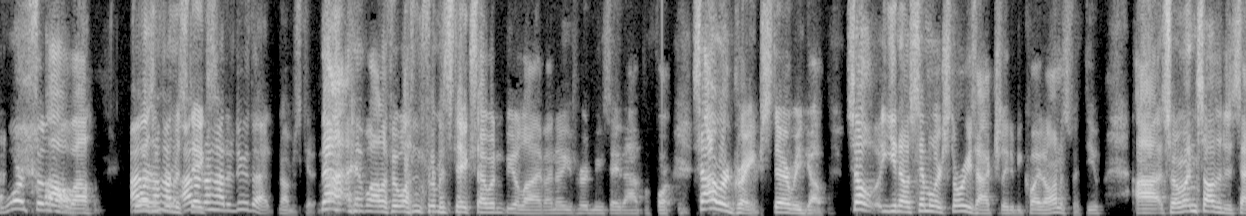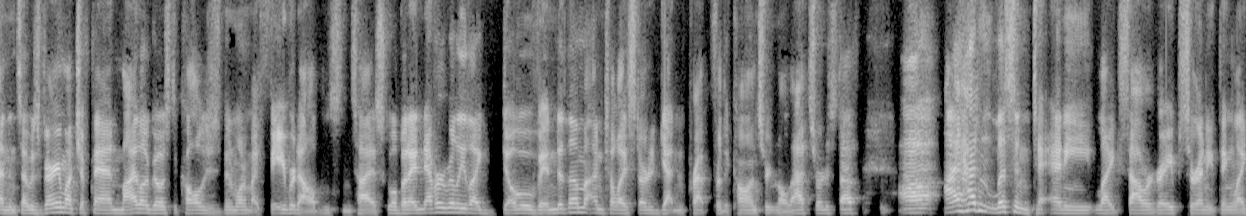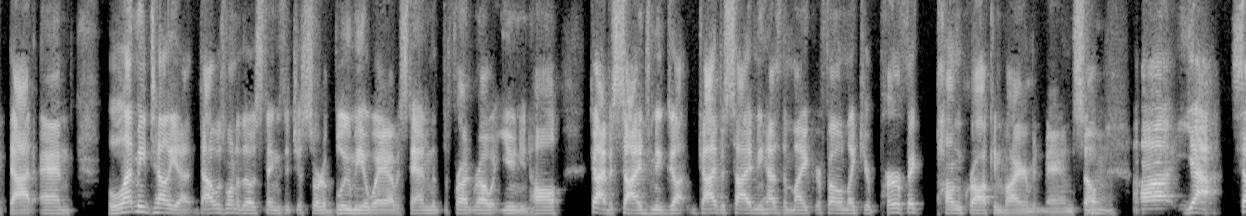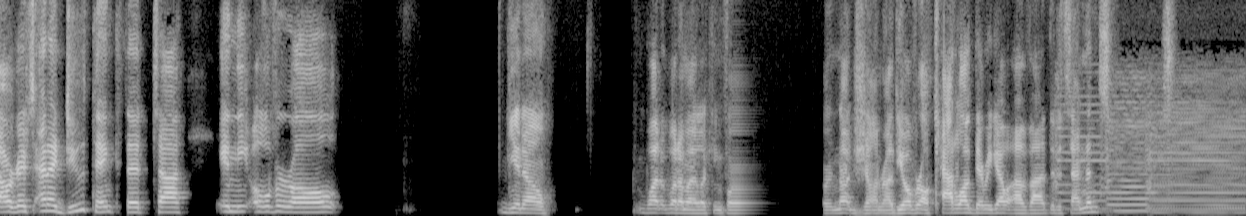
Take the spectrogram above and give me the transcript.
Warts and oh, all. Oh well. I don't, to, I don't, know how to do that. No, I'm just kidding. Nah, well, if it wasn't for mistakes, I wouldn't be alive. I know you've heard me say that before. Sour grapes. There we go. So, you know, similar stories, actually, to be quite honest with you. Uh, so I went and saw The Descendents. I was very much a fan. Milo Goes to College has been one of my favorite albums since high school, but I never really like dove into them until I started getting prep for the concert and all that sort of stuff. Uh, I hadn't listened to any like sour grapes or anything like that. And let me tell you, that was one of those things that just sort of blew me away. I was standing at the front row at Union Hall. Guy besides me, guy beside me has the microphone, like your perfect punk rock environment, man. So, mm. uh, yeah, sour grapes. And I do think that uh, in the overall, you know, what what am I looking for? Or not genre, the overall catalog. There we go of uh, the Descendents.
